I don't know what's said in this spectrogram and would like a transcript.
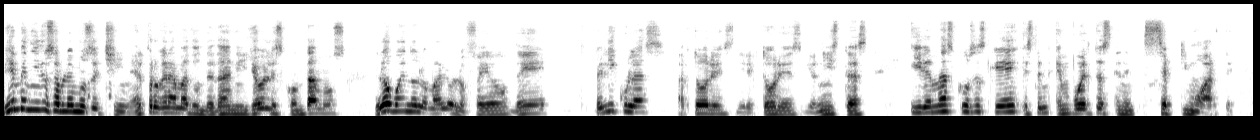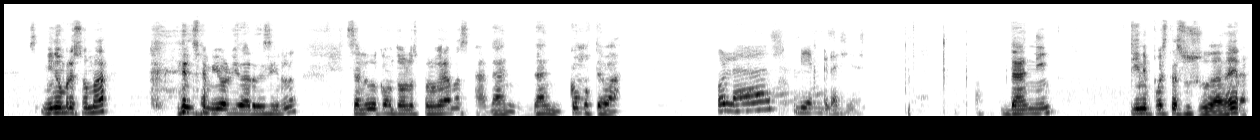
Bienvenidos a Hablemos de China, el programa donde Dani y yo les contamos lo bueno, lo malo, lo feo de películas, actores, directores, guionistas y demás cosas que estén envueltas en el séptimo arte. Mi nombre es Omar, se me iba a olvidar decirlo. Saludo como todos los programas a Dani. Dani, ¿cómo te va? Hola, bien, gracias. Dani tiene puesta su sudadera.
